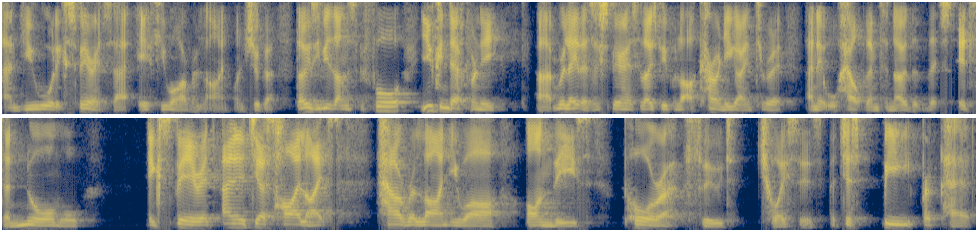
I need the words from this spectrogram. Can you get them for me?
and you will experience that if you are reliant on sugar. Those of you who've done this before, you can definitely uh, relate this experience to those people that are currently going through it, and it will help them to know that it's, it's a normal experience, and it just highlights how reliant you are on these poorer food choices. But just be prepared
